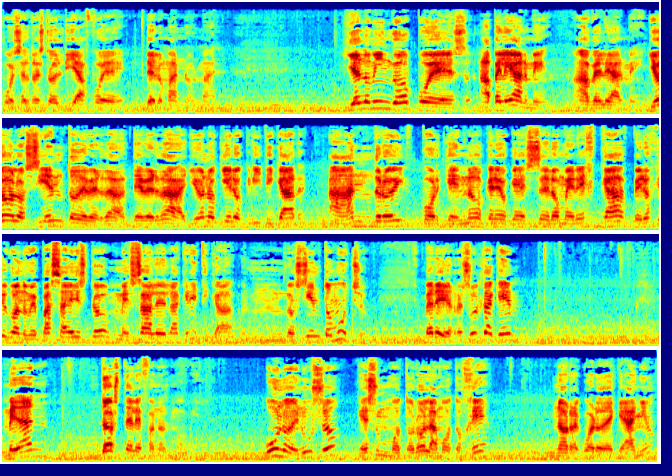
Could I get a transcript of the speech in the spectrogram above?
pues el resto del día fue de lo más normal. Y el domingo, pues a pelearme, a pelearme. Yo lo siento de verdad, de verdad. Yo no quiero criticar a Android porque no creo que se lo merezca, pero es que cuando me pasa esto me sale la crítica. Mm, lo siento mucho. Veréis, resulta que me dan dos teléfonos móviles. Uno en uso, que es un Motorola Moto G, no recuerdo de qué año.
